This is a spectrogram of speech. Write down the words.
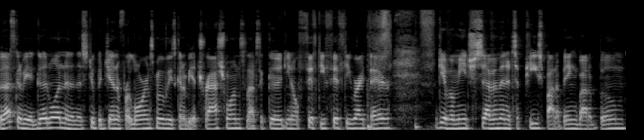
so that's going to be a good one. And then the stupid Jennifer Lawrence movie is going to be a trash one. So that's a good, you know, 50 50 right there. Give them each seven minutes apiece. Bada bing, bada boom.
